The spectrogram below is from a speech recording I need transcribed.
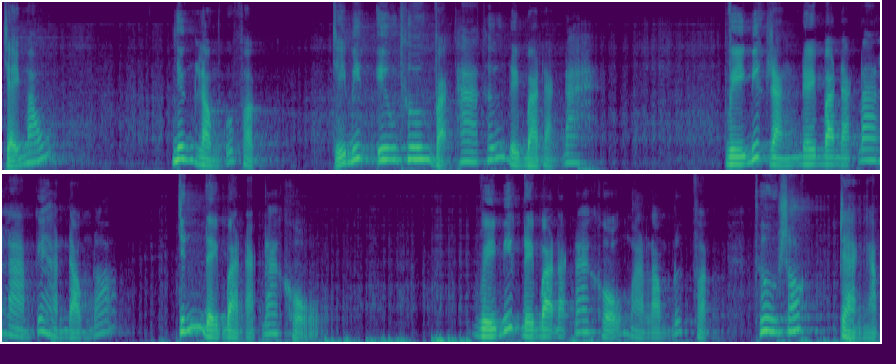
chảy máu, nhưng lòng của phật chỉ biết yêu thương và tha thứ đề bà đạt đa. Vì biết rằng đề bà đạt đa làm cái hành động đó chính đệ bà đạt đa khổ. Vì biết đệ bà đạt đa khổ mà lòng đức phật thương xót, tràn ngập.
